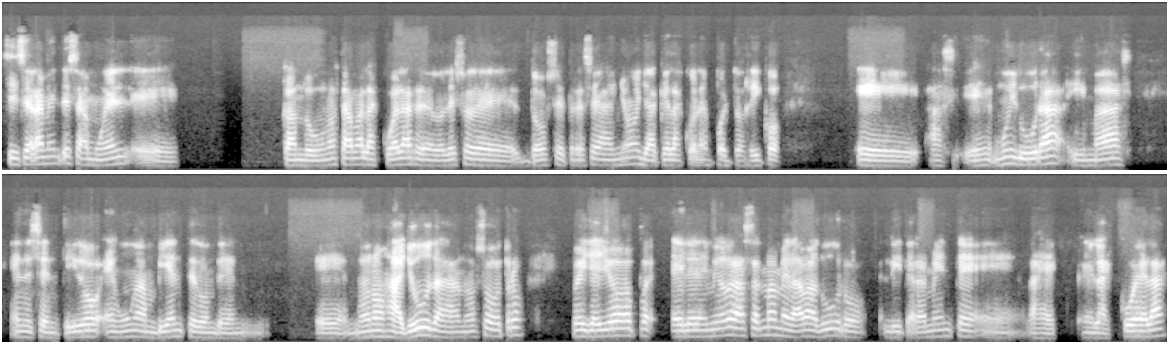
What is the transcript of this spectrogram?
sinceramente Samuel, eh, cuando uno estaba en la escuela alrededor de eso de 12, 13 años, ya que la escuela en Puerto Rico eh, es muy dura y más en el sentido en un ambiente donde eh, no nos ayuda a nosotros, pues ya yo, pues el enemigo de las almas me daba duro, literalmente en la, en la escuela,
